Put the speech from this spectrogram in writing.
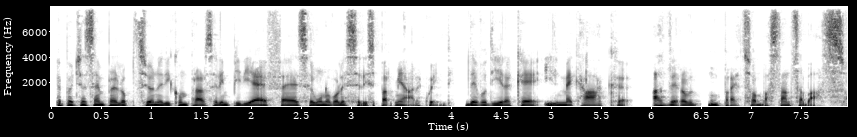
E poi c'è sempre l'opzione di comprarsela in PDF eh, se uno volesse risparmiare, quindi devo dire che il Mac ha davvero un prezzo abbastanza basso.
